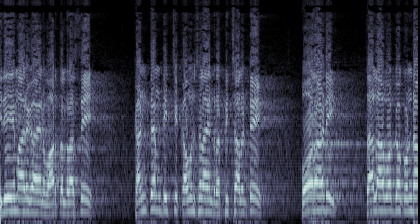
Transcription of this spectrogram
ఇదే మారిగా ఆయన వార్తలు రాస్తే కంటెంప్ట్ ఇచ్చి కౌన్సిల్ ఆయన రప్పించాలంటే పోరాడి తల ఒగ్గకుండా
